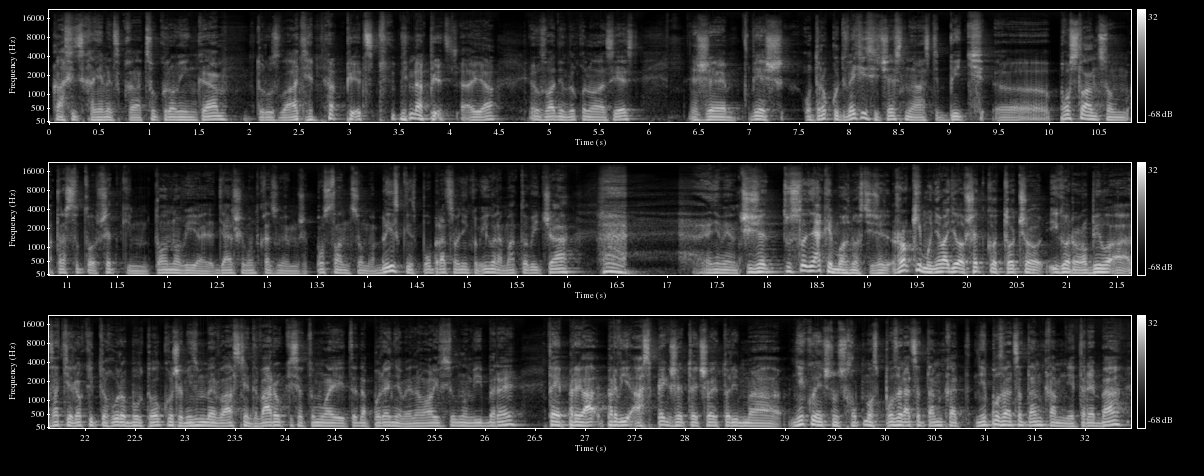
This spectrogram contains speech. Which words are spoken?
klasická nemecká cukrovinka. ktorú zvládnem napiecť, nenapiecť aj ja, ja ju zvládnem dokonale zjesť, že vieš, od roku 2016 byť e, poslancom, a teraz to všetkým Tónovi a ďalším odkazujem, že poslancom a blízkym spolupracovníkom Igora Matoviča, ja neviem, čiže tu sú nejaké možnosti, že roky mu nevadilo všetko to, čo Igor robil a za tie roky toho urobil toľko, že my sme vlastne dva roky sa tomu aj teda poriadne venovali v silnom výbere. To je prvý, prvý aspekt, že to je človek, ktorý má nekonečnú schopnosť pozerať sa tam, kam, nepozerať sa tam, kam netreba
